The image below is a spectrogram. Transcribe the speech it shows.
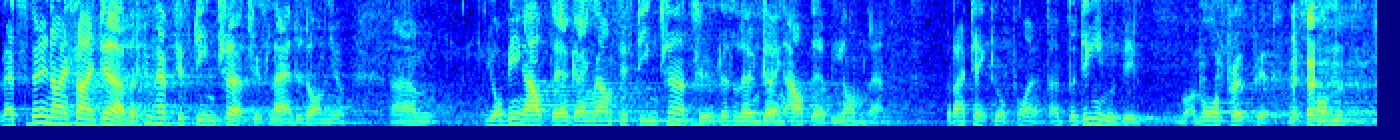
that's a very nice idea, but if you have 15 churches landed on you, um, you're being out there going around 15 churches, let alone going out there beyond that. But I take your point. Uh, the dean would be a more appropriate respondent.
